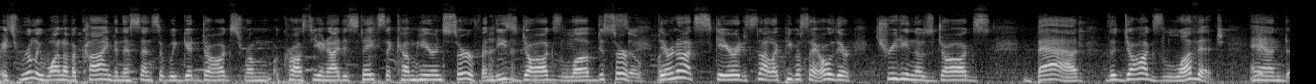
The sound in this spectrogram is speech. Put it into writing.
it's really one of a kind in the sense that we get dogs from across the United States that come here and surf, and these dogs love to surf. So they're not scared. It's not like people say, oh, they're treating those dogs bad. The dogs love it, and.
